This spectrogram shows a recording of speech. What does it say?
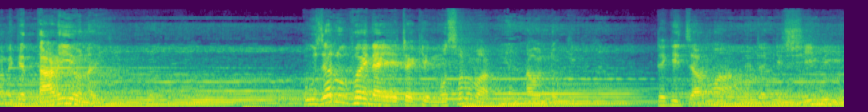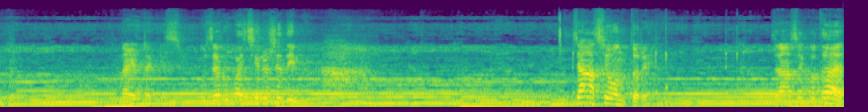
অনেকে দাড়িও নাই। পূজার উপায় নাই, এটা কি মুসলমান না অন্য কি? এটা কি জামা এটা কি শিবির? না, এটা কি পূজার উপায় ছিল সেদিন? যা আছে অন্তরে। যা আছে কোথায়?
